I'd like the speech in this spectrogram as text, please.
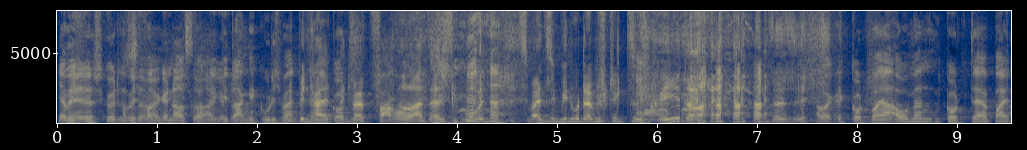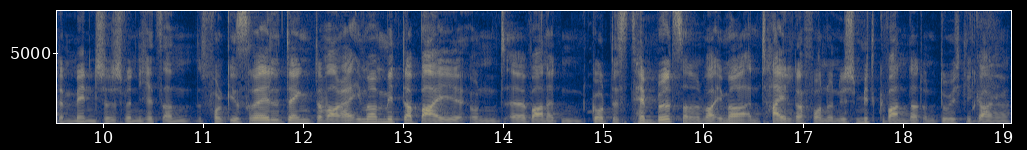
Ja, aber Nee, ich das finde ist gut, das aber ich genau so den. Gedanke gut. Ich, mein, Ich bin halt Gott, manchmal Pfarrer, das ist gewohnt, 20 Minuten am Stück zu reden. Das Aber Gott war ja auch immer ein Gott, der bei den Menschen ist. Wenn ich jetzt an das Volk Israel denke, da war er immer mit dabei und äh, war nicht ein Gott des Tempels, sondern war immer ein Teil davon und ist mitgewandert und durchgegangen.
